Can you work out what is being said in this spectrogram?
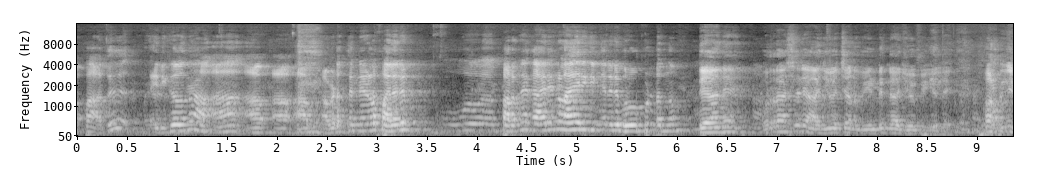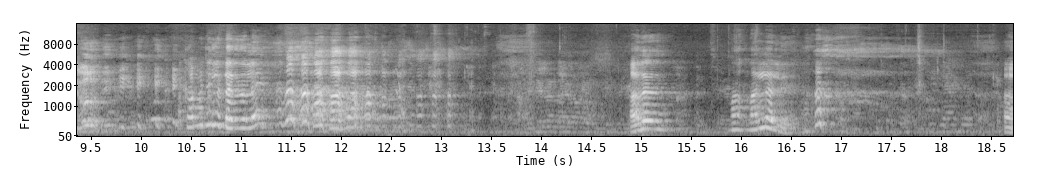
അപ്പൊ അത് എനിക്ക് തോന്നുന്നു അവിടെ തന്നെയുള്ള പലരും പറഞ്ഞ കാര്യങ്ങളായിരിക്കും ഇങ്ങനെ ഒരു ഗ്രൂപ്പ് ഉണ്ടെന്നും. ധ്യാനെ ഒരു പ്രാവശ്യം രാജിവെച്ചാണ് വീണ്ടും രാജിവെപ്പിക്കല്ലേ പറഞ്ഞു പറഞ്ഞു. കമ്മിറ്റിയിൽ അത്. നല്ലല്ലേ? ആ.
